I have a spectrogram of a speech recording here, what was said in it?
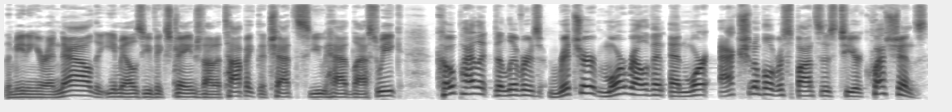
the meeting you're in now, the emails you've exchanged on a topic, the chats you had last week, Copilot delivers richer, more relevant, and more actionable responses to your questions.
